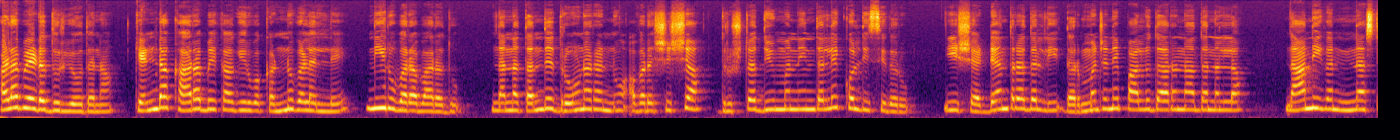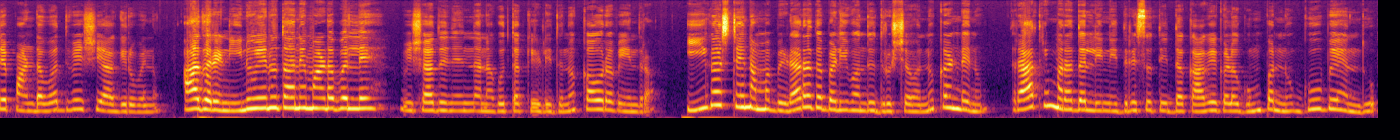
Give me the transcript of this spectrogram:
ಅಳಬೇಡ ದುರ್ಯೋಧನ, ಕೆಂಡ ಕಾರಬೇಕಾಗಿರುವ ಕಣ್ಣುಗಳಲ್ಲೇ ನೀರು ಬರಬಾರದು. ನನ್ನ ತಂದೆ ದ್ರೋಣರನ್ನು ಅವರ ಶಿಷ್ಯ ದೃಷ್ಟದ್ಯುಮ್ನಿಂದಲೇ ಕೊಲ್ಲಿಸಿದರು. ಈ ಷಡ್ಯಂತ್ರದಲ್ಲಿ ಧರ್ಮಜನೇ ಪಾಲುದಾರನಾದನಲ್ಲ. ನಾನೀಗ ನಿನ್ನಷ್ಟೇ ಪಾಂಡವ ದ್ವೇಷಿಯಾಗಿರುವೆನು. ಆದರೆ ನೀನು ಏನು ತಾನೇ ಮಾಡಬಲ್ಲೆ? ವಿಷಾದದಿಂದ ನಗುತ್ತಾ ಕೇಳಿದನು ಕೌರವೇಂದ್ರ. ಈಗಷ್ಟೇ ನಮ್ಮ ಬಿಡಾರದ ಬಳಿ ಒಂದು ದೃಶ್ಯವನ್ನು ಕಂಡೆನು. ರಾತ್ರಿ ಮರದಲ್ಲಿ ನಿದ್ರಿಸುತ್ತಿದ್ದ ಕಾಗೆಗಳ ಗುಂಪನ್ನು ಗೂಬೆಯೊಂದು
